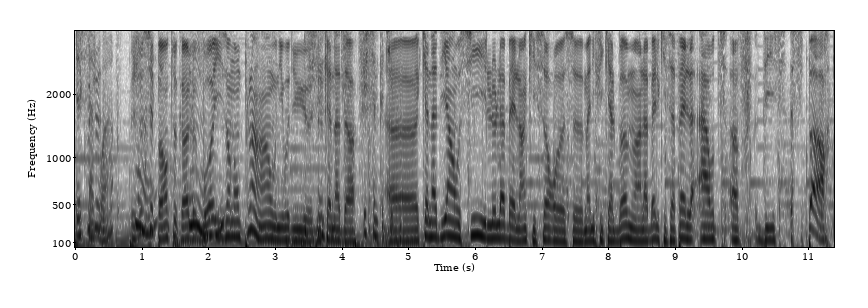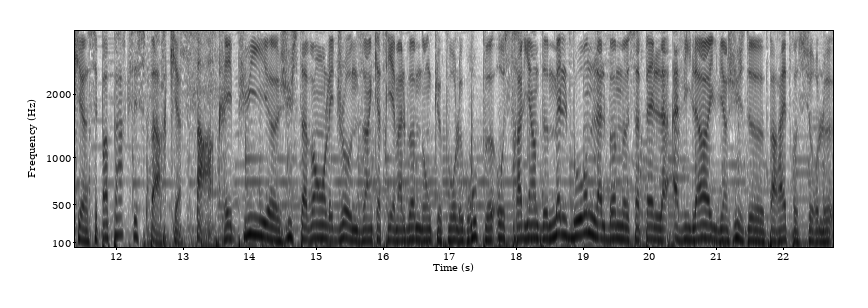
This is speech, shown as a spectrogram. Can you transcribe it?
De sa je- Ouais. sais pas, en tout cas, le Mhm. bois, ils en ont plein hein, au niveau du, du Canada. Juste un petit Euh, canadien aussi, le label hein, qui sort euh, ce magnifique album, un label qui s'appelle Out of This Spark. C'est pas Park, c'est Spark. Spark. Et puis euh, juste avant les Drones, un quatrième album donc pour le groupe australien de Melbourne. L'album s'appelle Avila. Il vient juste de paraître sur le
